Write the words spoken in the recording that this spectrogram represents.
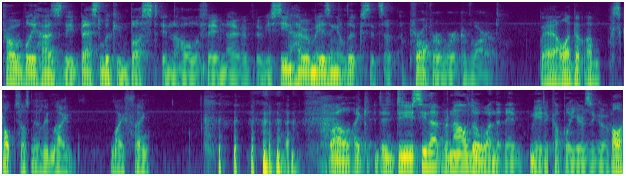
probably has the best looking bust in the Hall of Fame now. Have you seen how amazing it looks? It's a, a proper work of art. Well, I don't, I'm, sculpture's nearly my my thing. Well, like, did, did you see that Ronaldo one that they made a couple of years ago? Oh,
